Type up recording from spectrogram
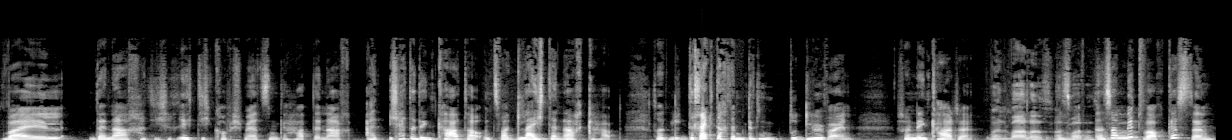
weil danach hatte ich richtig Kopfschmerzen gehabt. Danach, ich hatte den Kater und zwar gleich danach gehabt. So, direkt nach dem dritten Glühwein. Schon den Kater. Wann war das? Wann das war das? Das war, war Mittwoch, gestern.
